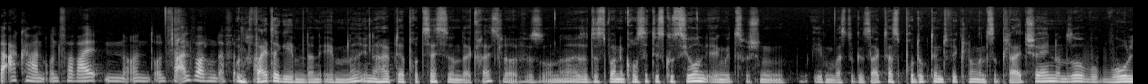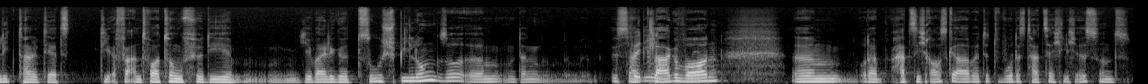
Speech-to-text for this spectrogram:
beackern und verwalten und, und Verantwortung dafür und tragen. Und weitergeben dann eben ne, innerhalb der Prozesse und der Kreisläufe. So, ne? Also das war eine große Diskussion irgendwie zwischen eben, was du gesagt hast, Produktentwicklung und Supply Chain und so. Wo, wo liegt halt jetzt die Verantwortung für die jeweilige Zuspielung? So, ähm, und dann ist halt die, klar geworden ja. ähm, oder hat sich rausgearbeitet, wo das tatsächlich ist und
